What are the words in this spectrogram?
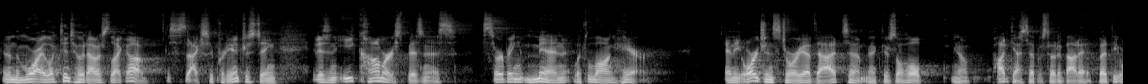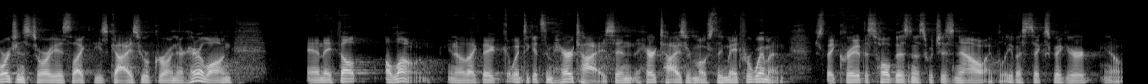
And then the more I looked into it, I was like, oh, this is actually pretty interesting. It is an e commerce business serving men with long hair. And the origin story of that, um, like there's a whole you know podcast episode about it. But the origin story is like these guys who were growing their hair long, and they felt alone. You know, like they went to get some hair ties, and hair ties are mostly made for women. So they created this whole business, which is now, I believe, a six-figure, you know,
